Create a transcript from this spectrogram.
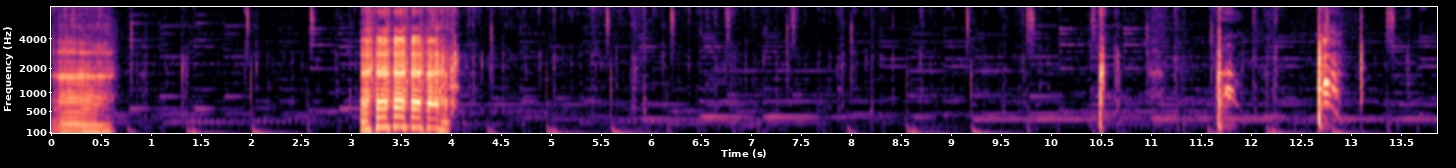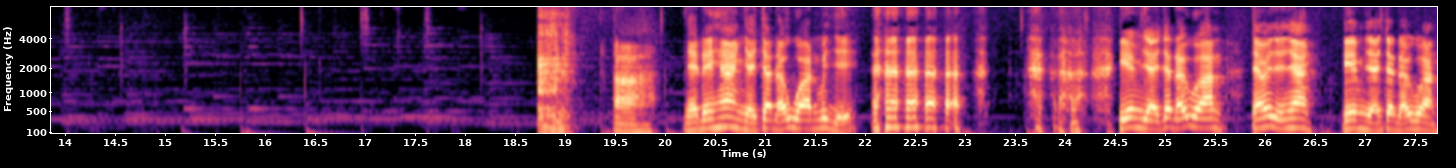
À. à vậy đi ha, vậy cho đỡ quên quý vị. Game về cho đỡ quên, nha quý vị nha. Game về cho đỡ quên.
